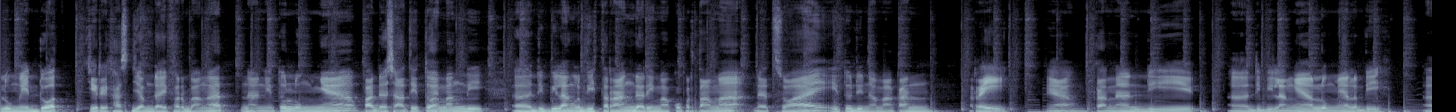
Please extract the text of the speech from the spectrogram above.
lume dot ciri khas jam diver banget. Nah itu lumnya pada saat itu emang di, e, dibilang lebih terang dari Mako pertama. That's why itu dinamakan ray ya karena di e, dibilangnya lumnya lebih e,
